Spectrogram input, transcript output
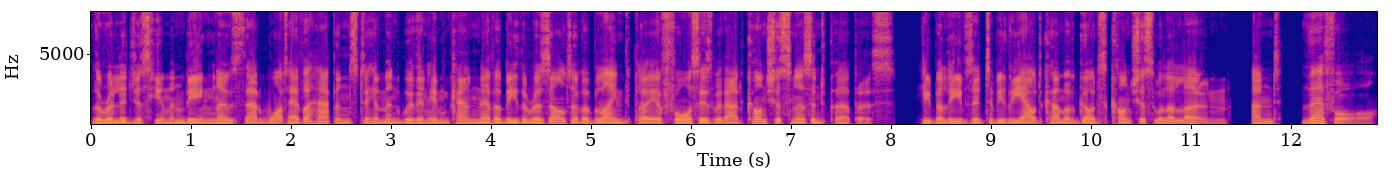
The religious human being knows that whatever happens to him and within him can never be the result of a blind play of forces without consciousness and purpose. He believes it to be the outcome of God's conscious will alone, and, therefore,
